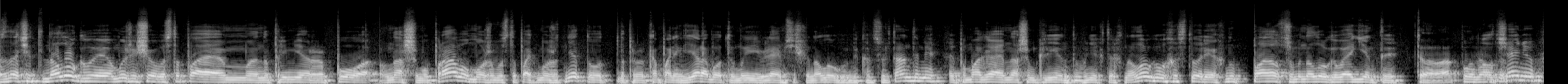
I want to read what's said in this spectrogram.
Значит, налоговые, мы же еще выступаем, например, по нашему праву, можем выступать, может нет. Но вот, например, компания, где я работаю, мы являемся еще налоговыми консультантами, помогаем нашим клиентам в некоторых налоговых историях. Ну, потому что мы налоговые агенты так, по умолчанию.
